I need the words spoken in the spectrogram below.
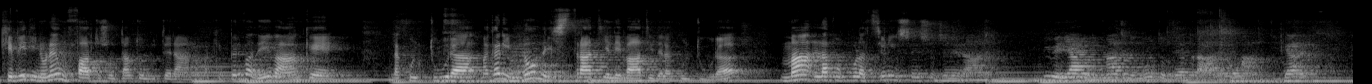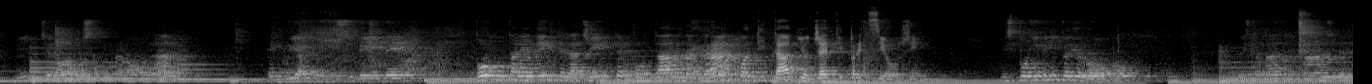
che vedi non è un fatto soltanto luterano, ma che pervadeva anche la cultura, magari non negli strati elevati della cultura, ma la popolazione in senso generale. Qui vediamo un'immagine molto teatrale, romantica, di Gerolamo Savonarola e qui appunto si vede volontariamente la gente portare una gran quantità di oggetti preziosi disponibili per il rogo. Questa è un'altra immagine.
